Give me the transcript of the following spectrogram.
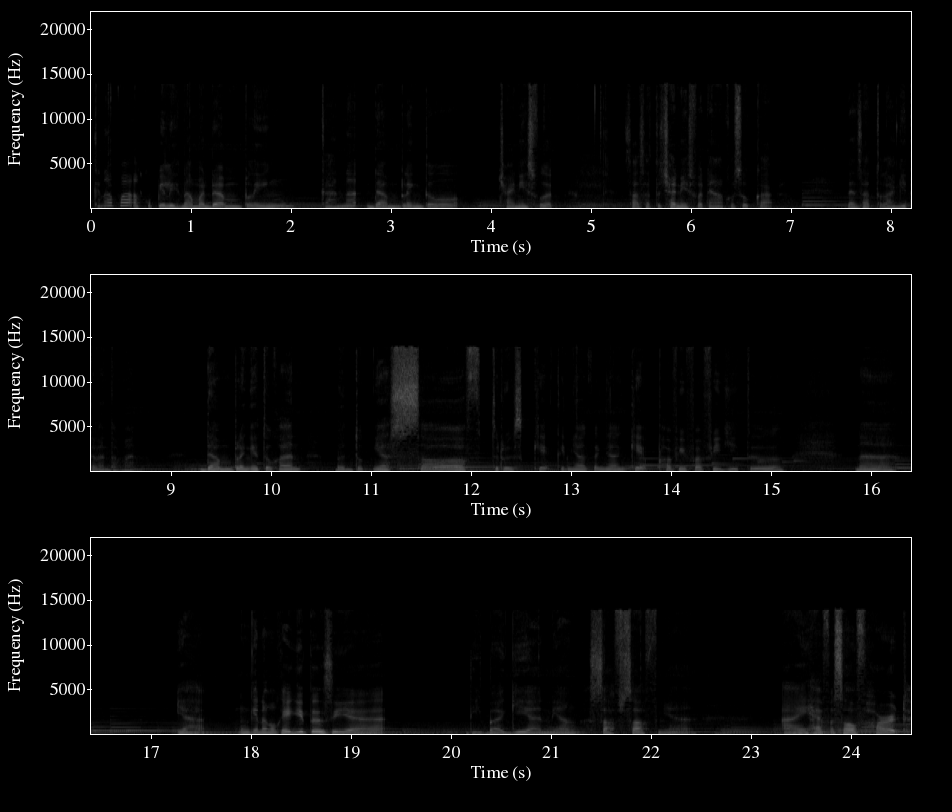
kenapa aku pilih nama dumpling karena dumpling tuh Chinese food salah satu Chinese food yang aku suka. Dan satu lagi teman-teman. Dumpling itu kan bentuknya soft terus kayak kenyal-kenyal kayak puffy-puffy gitu. Nah ya mungkin aku kayak gitu sih ya. Di bagian yang soft-softnya. I have a soft heart.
